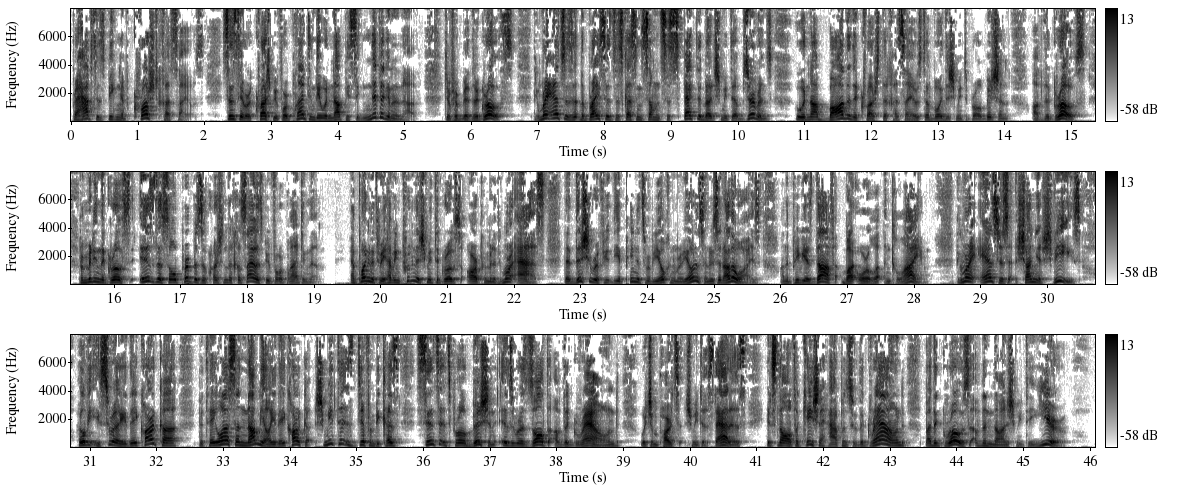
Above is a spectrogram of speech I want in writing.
Perhaps it's speaking of crushed chasayos. Since they were crushed before planting, they would not be significant enough to forbid their growths. The Gemara answers that the Brisa is discussing someone suspected about Shemitah observance who would not bother to crush the chasayos to avoid the Shemitah prohibition of the growths. Permitting the growths is the sole purpose of crushing the chasayos before planting them. And point number three, having proven that Shemitah growths are permitted, the Gemara asks that this should refute the opinions of Rabbi Yochanan and Rabbi Yonasan, who said otherwise on the previous daf by Orla and Kalayim. The Gemara answers Shanya Shviz, Hilvi Isura Yidei Karka, Betelasa Nami Yidei Karka. Shemitah is different because since its prohibition is a result of the ground, which imparts Shemitah status, its nullification happens through the ground by the growth of the non-Shemitah year.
